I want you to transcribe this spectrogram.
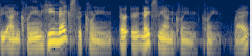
the unclean. He makes the clean, or, makes the unclean clean, right?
